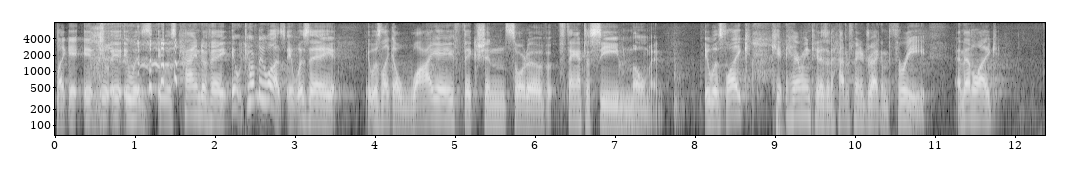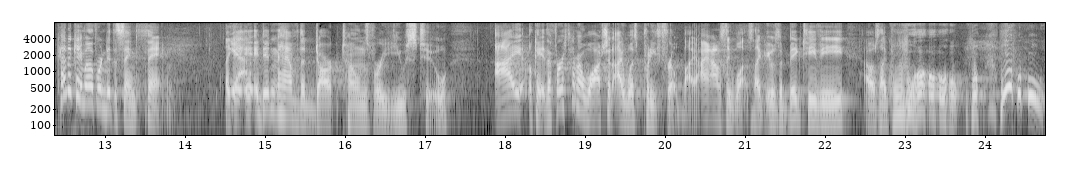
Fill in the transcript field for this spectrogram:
Like, it, it, it, it was it was kind of a, it totally was. It was a, it was like a YA fiction sort of fantasy moment. It was like Kit Harington is in How to Train Your Dragon 3, and then, like, kind of came over and did the same thing. Like Yeah. it, it didn't have the dark tones we're used to. I okay, the first time I watched it, I was pretty thrilled by it. I honestly was. Like it was a big TV. I was like, whoa, woo.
